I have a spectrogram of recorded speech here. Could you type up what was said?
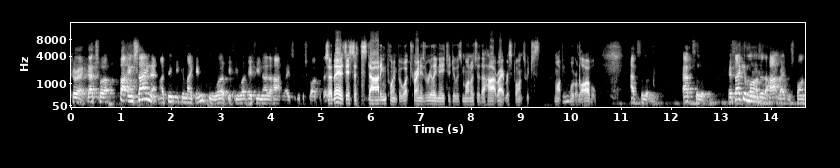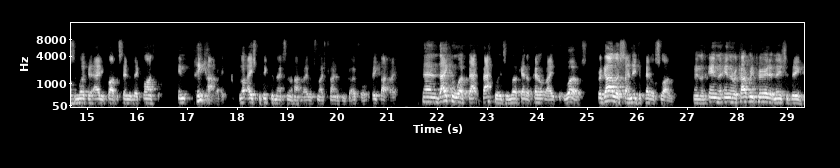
Correct. That's what. But in saying that, I think you can make anything work if you if you know the heart rates that you prescribe to. So there's just a starting point, but what trainers really need to do is monitor the heart rate response, which might be more reliable. Absolutely, absolutely. If they can monitor the heart rate response and work at 85% of their clients in peak heart rate, not age predicted maximum heart rate, which most trainers will go for, peak heart rate, then they can work back backwards and work out a pedal rate that works. Regardless, they need to pedal slowly. In the, in the, in the recovery period, it needs to be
